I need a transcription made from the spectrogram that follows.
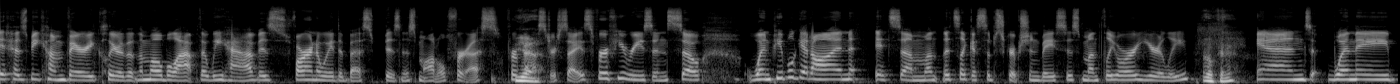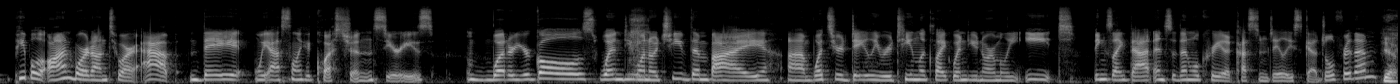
it has become very clear that the mobile app that we have is far and away the best business model for us for Yeah. Fastercise for a few reasons. So, when people get on, it's a month it's like a subscription basis, monthly or yearly. Okay. And when they people onboard onto our app, they we ask them like a question series. What are your goals? When do you want to achieve them by? Um, what's your daily routine look like? When do you normally eat? Things like that. And so then we'll create a custom daily schedule for them. Yeah.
